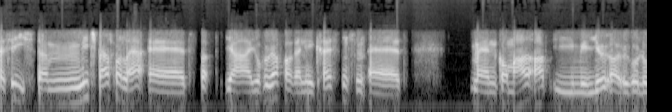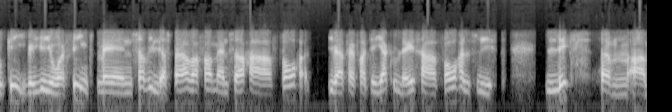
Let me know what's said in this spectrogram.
Præcis. Um, mit spørgsmål er, at jeg jo hører fra René Christensen, at man går meget op i miljø og økologi, hvilket jo er fint, men så vil jeg spørge, hvorfor man så har forhold, i hvert fald fra det, jeg kunne læse, har forholdsvis lidt um, om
